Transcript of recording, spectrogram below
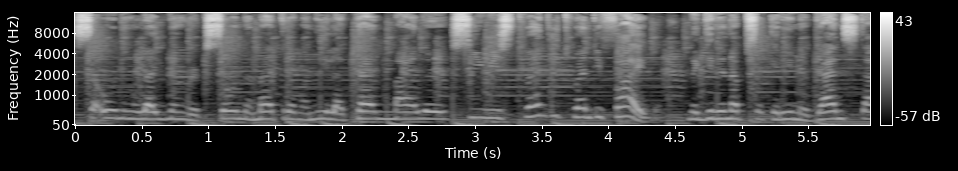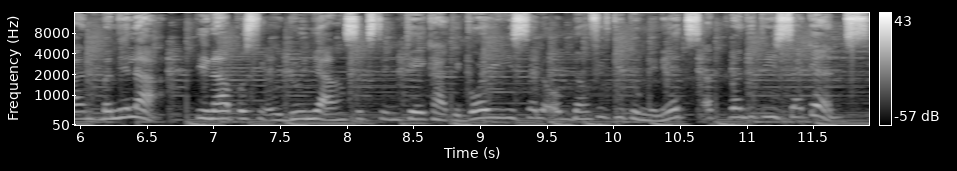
sa unang leg ng Rexona Metro Manila 10 Miler Series 2025 na ginanap sa Carino Grandstand, Manila. Tinapos ni Orduña ang 16K category sa loob ng 52 minutes at 23 seconds.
